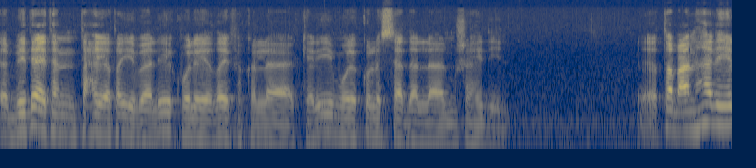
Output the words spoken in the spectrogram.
بداية تحية طيبة لك ولضيفك الكريم ولكل السادة المشاهدين. طبعا هذه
